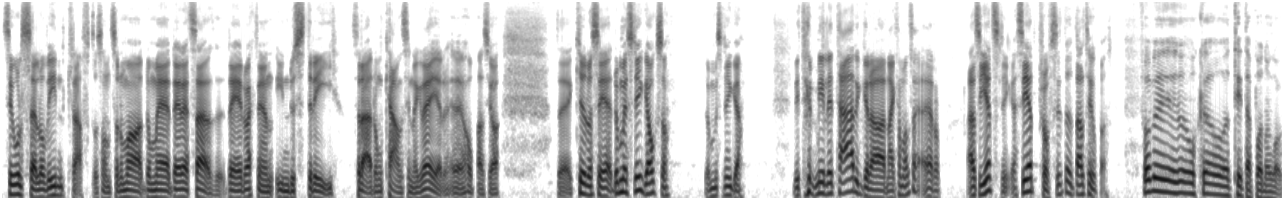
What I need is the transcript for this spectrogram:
solceller och vindkraft och sånt. Så de har, de är, det, är rätt så här, det är verkligen industri. Så där, de kan sina grejer eh, hoppas jag. Det eh, är kul att se. De är snygga också. De är snygga. Lite militärgröna kan man säga. Är de. Alltså jättesnygga. Ser jätteproffsigt ut alltihopa. Får vi åka och titta på någon gång.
